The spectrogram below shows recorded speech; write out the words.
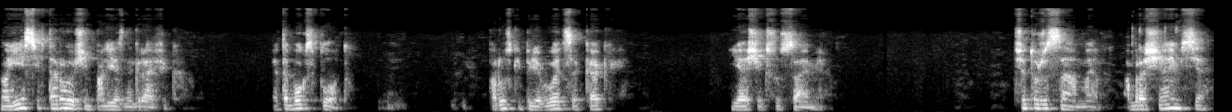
Но есть и второй очень полезный график. Это бокс-плот. По-русски переводится как ящик с усами. Все то же самое. Обращаемся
